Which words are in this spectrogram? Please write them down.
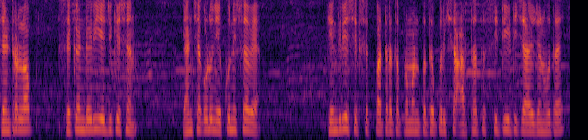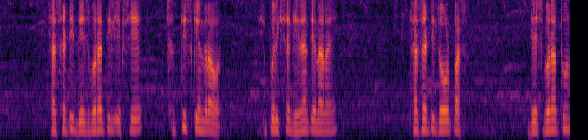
सेंट्रल ऑफ सेकंडरी एज्युकेशन यांच्याकडून एकोणीसाव्या केंद्रीय शिक्षक पात्रता प्रमाणपत्र परीक्षा अर्थातच सी टी ई टीचे आयोजन होत आहे. ह्यासाठी देशभरातील एकशे छत्तीस केंद्रावर ही परीक्षा घेण्यात येणार आहे. ह्यासाठी जवळपास देशभरातून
